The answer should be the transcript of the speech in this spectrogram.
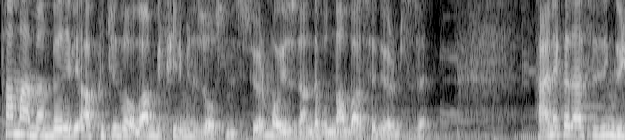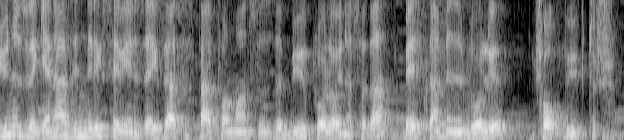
Tamamen böyle bir akıcılığı olan bir filminiz olsun istiyorum. O yüzden de bundan bahsediyorum size. Her ne kadar sizin gücünüz ve genel zindelik seviyeniz egzersiz performansınızda büyük rol oynasa da beslenmenin rolü çok büyüktür.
